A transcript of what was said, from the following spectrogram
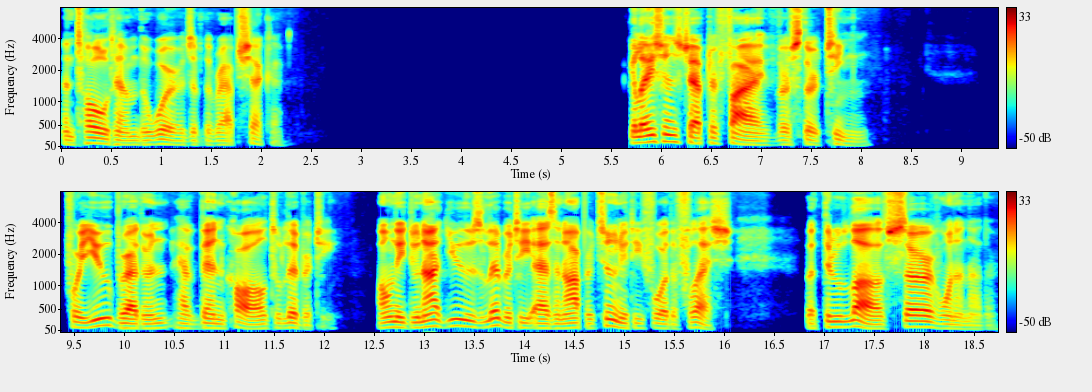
and told him the words of the Rabshakeh. Galatians chapter 5, verse 13. For you, brethren, have been called to liberty. Only do not use liberty as an opportunity for the flesh, but through love serve one another.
